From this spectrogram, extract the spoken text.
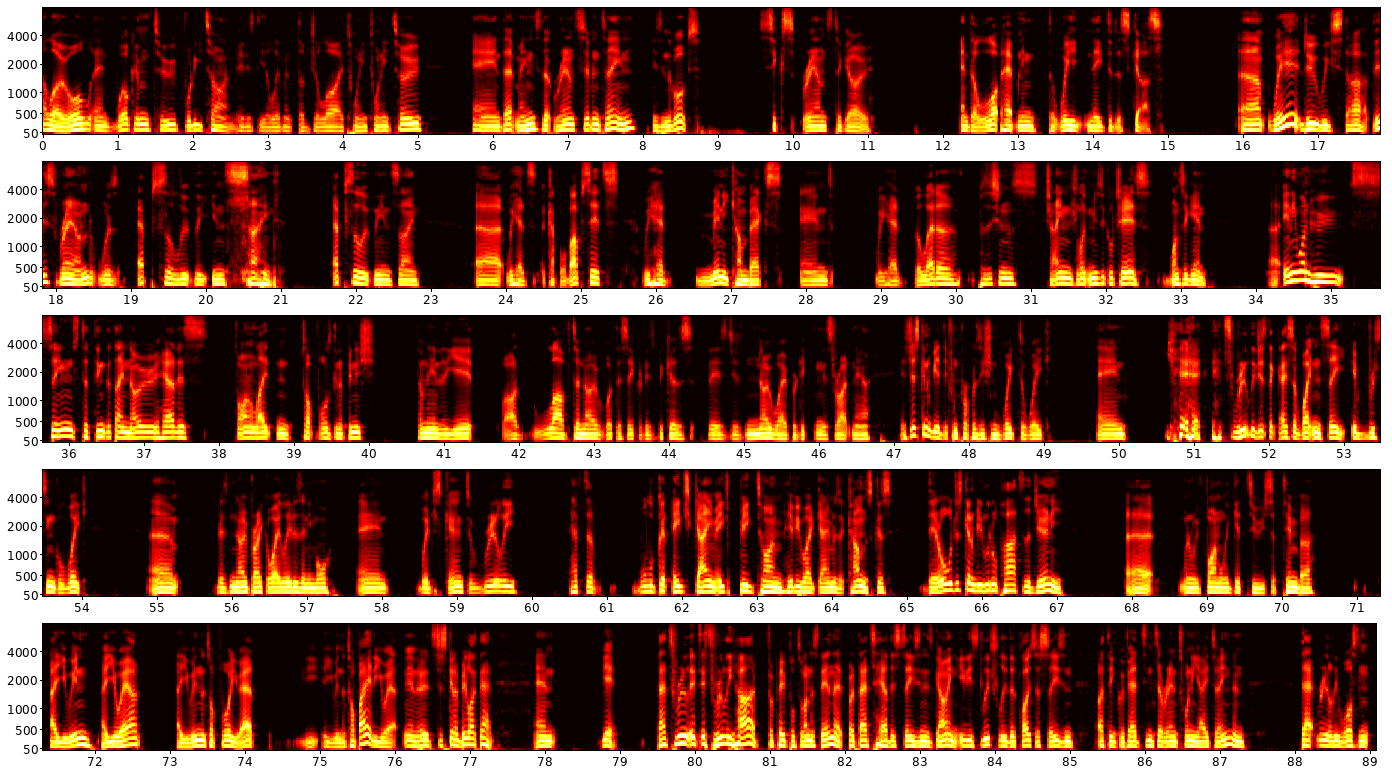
Hello, all, and welcome to Footy Time. It is the 11th of July 2022, and that means that round 17 is in the books. Six rounds to go, and a lot happening that we need to discuss. Um, where do we start? This round was absolutely insane. absolutely insane. Uh, we had a couple of upsets, we had many comebacks, and we had the ladder positions change like musical chairs once again. Uh, anyone who seems to think that they know how this final eight and top four is going to finish come the end of the year, I'd love to know what the secret is because there's just no way predicting this right now. It's just going to be a different proposition week to week. And yeah, it's really just a case of wait and see every single week. Um, there's no breakaway leaders anymore. And we're just going to really have to look at each game, each big time heavyweight game as it comes, because they're all just going to be little parts of the journey. Uh, when we finally get to September, are you in? Are you out? Are you in the top four? Are you out? Are you in the top eight? Are you out? You know, it's just going to be like that. And yeah, that's really it's, it's really hard for people to understand that, but that's how this season is going. It is literally the closest season I think we've had since around 2018, and that really wasn't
